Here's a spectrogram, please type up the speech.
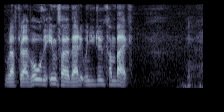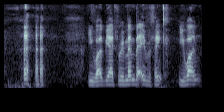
We'll have to have all the info about it when you do come back. you won't be able to remember everything. You won't.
